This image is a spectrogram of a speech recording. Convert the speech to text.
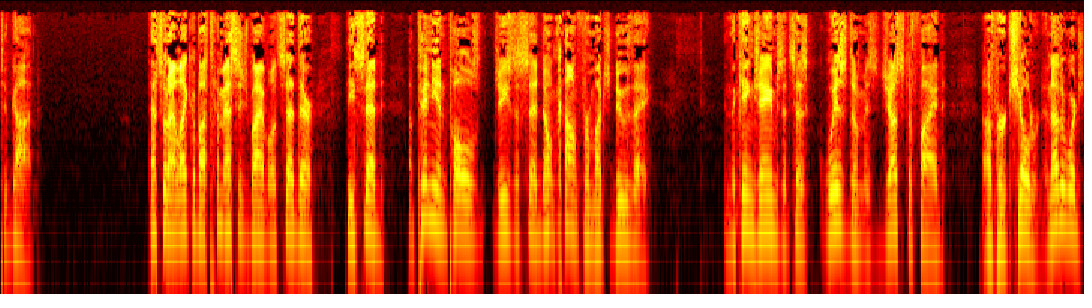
to God? That's what I like about the Message Bible. It said there, he said, opinion polls, Jesus said, don't count for much, do they? In the King James, it says, wisdom is justified of her children. In other words,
